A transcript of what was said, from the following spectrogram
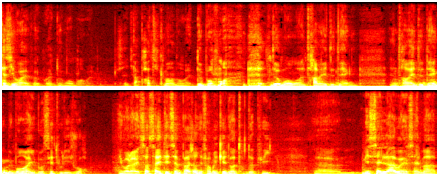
quasi ouais, ouais, deux mois. ouais. Je vais dire pratiquement, non, ouais, deux bons mois, deux bons mois, un travail de dingue, un travail de dingue, mais bon, à y bosser tous les jours. Et voilà, et ça, ça a été sympa. J'en ai fabriqué d'autres depuis. Euh, mais celle-là, ouais, ça m'a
